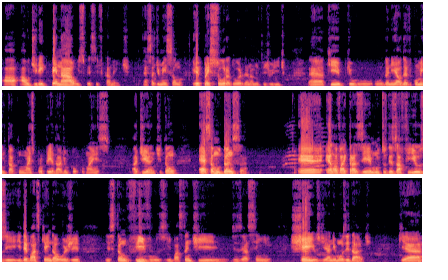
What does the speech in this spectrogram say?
ao direito penal, especificamente. Essa dimensão repressora do ordenamento jurídico, é, que, que o, o Daniel deve comentar com mais propriedade um pouco mais adiante. Então, essa mudança é, ela vai trazer muitos desafios e, e, debates que ainda hoje estão vivos e bastante, dizer assim, cheios de animosidade, que é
